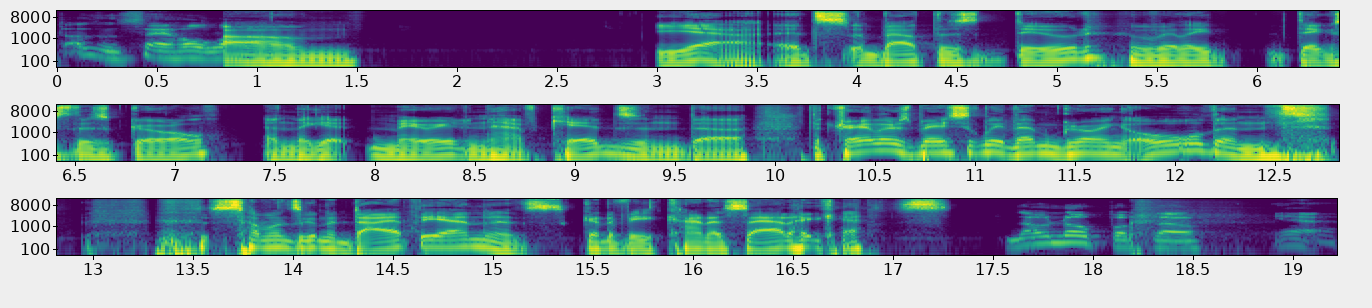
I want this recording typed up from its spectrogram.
Doesn't say a whole lot. Um, yeah, it's about this dude who really digs this girl, and they get married and have kids. And uh, the trailer is basically them growing old, and someone's gonna die at the end, and it's gonna be kind of sad, I guess. no notebook though. Yeah.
